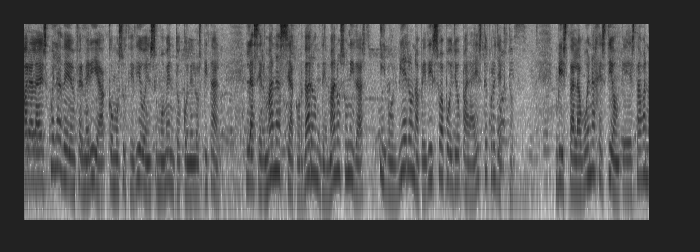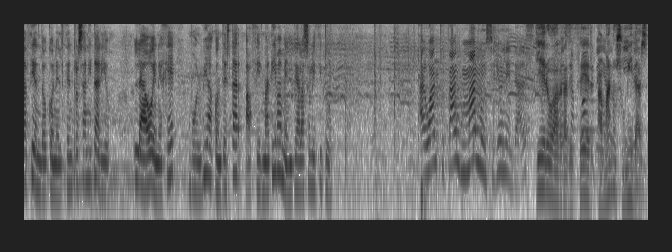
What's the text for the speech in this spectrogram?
Para la escuela de enfermería, como sucedió en su momento con el hospital, las hermanas se acordaron de manos unidas y volvieron a pedir su apoyo para este proyecto. Vista la buena gestión que estaban haciendo con el centro sanitario, la ONG volvió a contestar afirmativamente a la solicitud. Quiero agradecer a Manos Unidas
